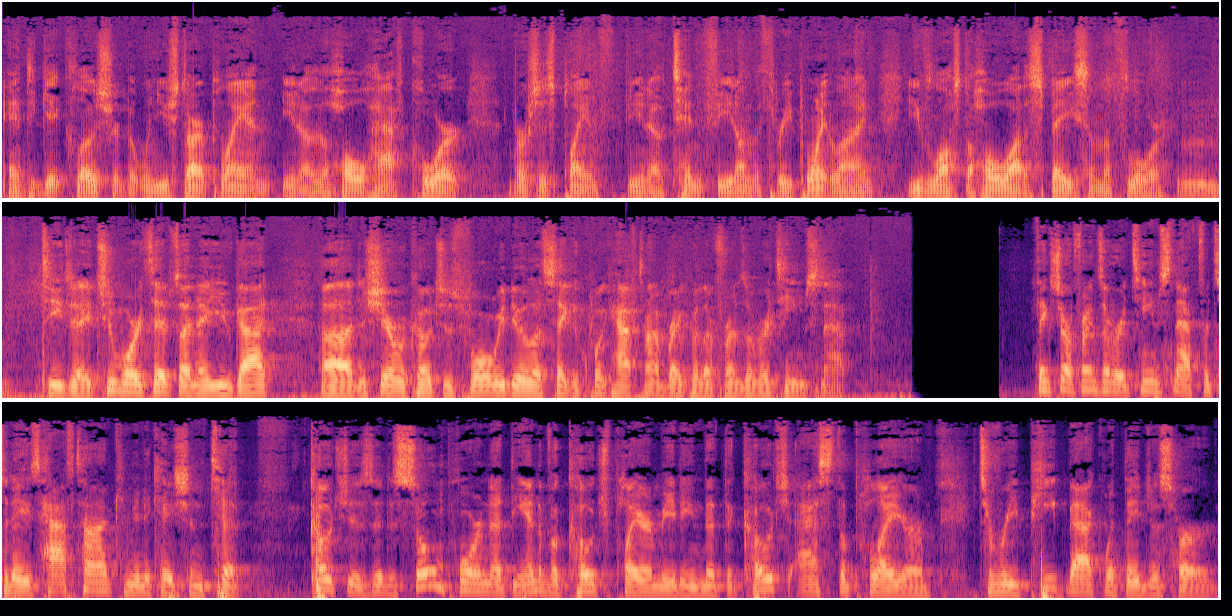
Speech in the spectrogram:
and to get closer. But when you start playing, you know, the whole half court versus playing, you know, ten feet on the three point line, you've lost a whole lot of space on the floor. TJ, two more tips I know you've got uh, to share with coaches. Before we do, let's take a quick halftime break with our friends over at Team Snap. Thanks to our friends over at Team Snap for today's halftime communication tip. Coaches, it is so important at the end of a coach player meeting that the coach asks the player to repeat back what they just heard.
